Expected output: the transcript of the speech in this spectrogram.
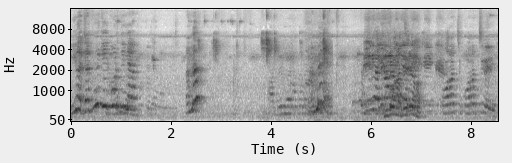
ഈ അച്ഛന് കേക്ക് കൊടുത്തില്ല അമ്മ അമ്മേ വീഡിയോ ആണോ വീഡിയോ ആണോ കുറച്ച് കുറച്ച് കഴിയും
